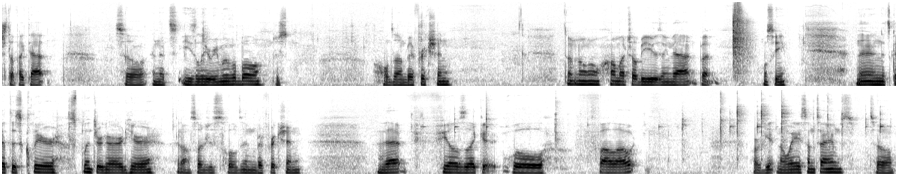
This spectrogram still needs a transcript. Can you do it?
stuff like that. So, and that's easily removable, just holds on by friction. Don't know how much I'll be using that, but we'll see. And then it's got this clear splinter guard here. It also just holds in by friction. That feels like it will fall out or get in the way sometimes so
